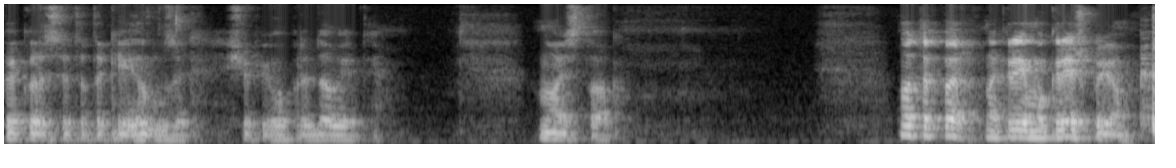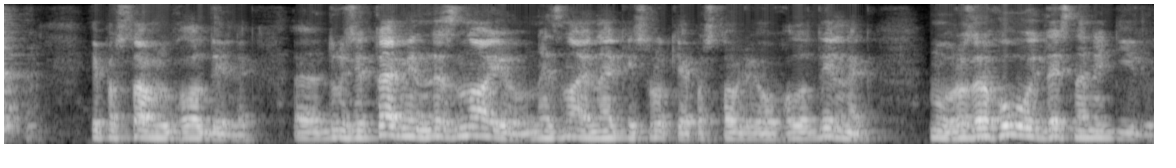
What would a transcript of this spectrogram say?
використати такий грузик, щоб його придавити. Ну ось так. Ну а тепер накриємо кришкою і поставлю в холодильник. Е, Друзі, термін не знаю, не знаю на який срок я поставлю його в холодильник. Ну, розраховую десь на неділю.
